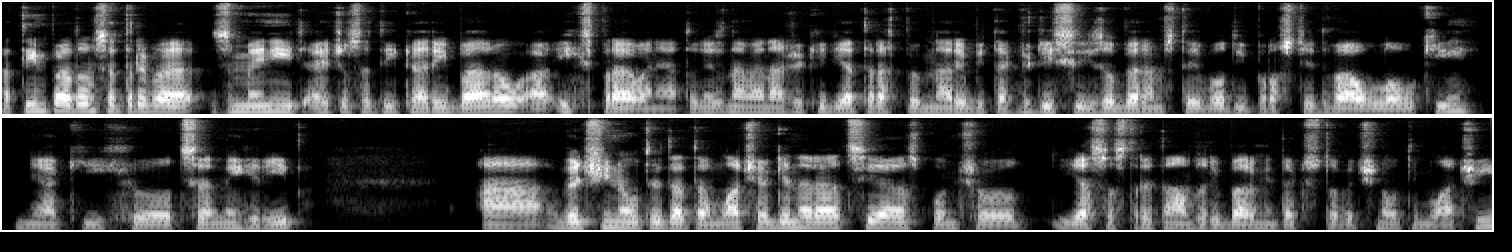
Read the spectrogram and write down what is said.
A tým pádom sa treba zmeniť aj čo sa týka rybárov a ich správania. To neznamená, že keď ja teraz poviem na ryby, tak vždy si zoberiem z tej vody proste dva úlovky nejakých e, cenných rýb. A väčšinou teda tá mladšia generácia, aspoň čo ja sa stretávam s rybármi, tak sú to väčšinou tí mladší,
